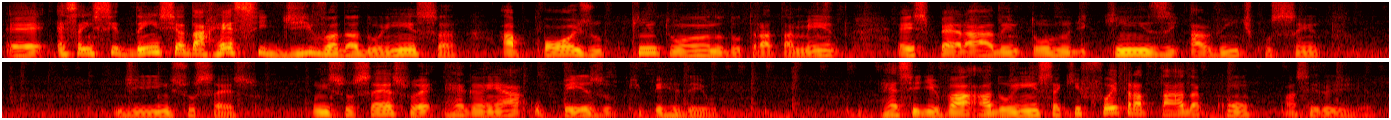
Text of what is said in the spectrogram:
É, essa incidência da recidiva da doença após o quinto ano do tratamento é esperada em torno de 15 a 20% de insucesso. O insucesso é reganhar o peso que perdeu. Recidivar a doença que foi tratada com a cirurgia.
